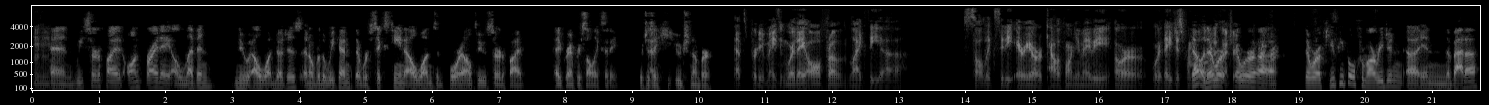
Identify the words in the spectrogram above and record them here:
hmm and we certified on Friday 11 new L1 judges, and over the weekend there were 16 L1s and 4 L2s certified at Grand Prix Salt Lake City, which is a huge number. That's pretty amazing. Were they all from like the uh Salt Lake City area or California maybe, or were they just from No, there the were country? there were uh, there were a few people from our region uh, in Nevada,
